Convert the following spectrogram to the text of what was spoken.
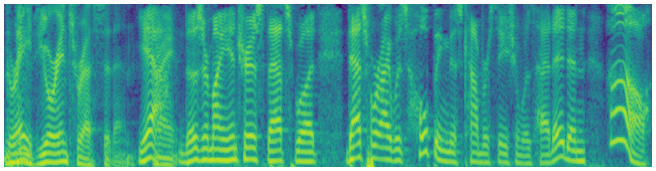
the Great. things you're interested in. Yeah, Right. those are my interests. That's what that's where I was hoping this conversation was headed. And oh,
